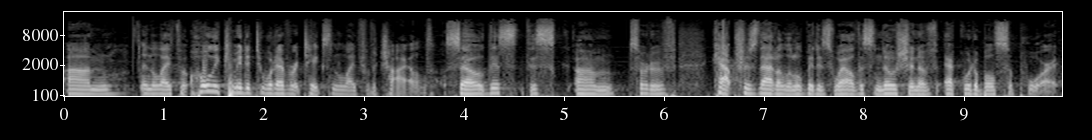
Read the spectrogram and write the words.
um, in the life of, wholly committed to whatever it takes in the life of a child. So this, this um, sort of captures that a little bit as well, this notion of equitable support.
